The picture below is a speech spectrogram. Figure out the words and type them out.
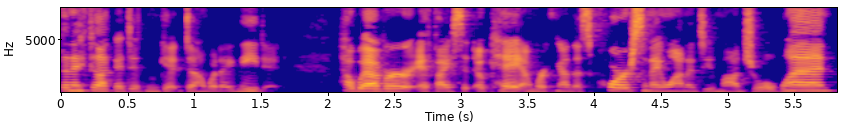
then i feel like i didn't get done what i needed. However if i said okay i'm working on this course and i want to do module 1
